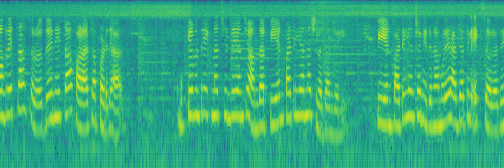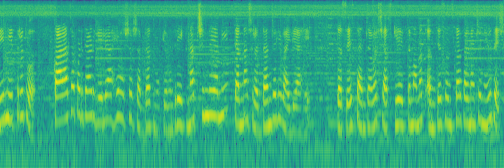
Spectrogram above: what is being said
काँग्रेसचा सर्वोदय नेता काळाच्या पडद्यात मुख्यमंत्री एकनाथ शिंदे यांचे आमदार पी एन पाटील यांना श्रद्धांजली. पी एन पाटील यांच्या निधनामुळे राज्यातील एक सर्वोदयी नेतृत्व काळाच्या पडद्याआड गेले आहे अशा शब्दात मुख्यमंत्री एकनाथ शिंदे यांनी त्यांना श्रद्धांजली वाहिली आहे. तसेच त्यांच्यावर शासकीय इतमामात अंत्यसंस्कार करण्याचे निर्देश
